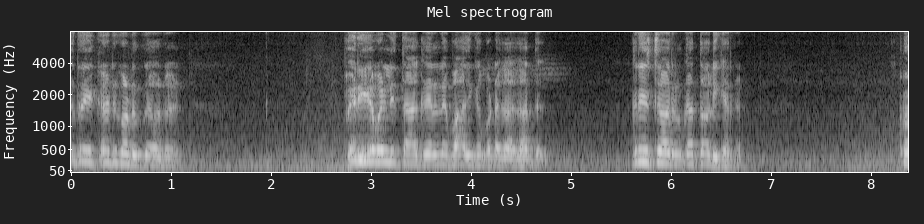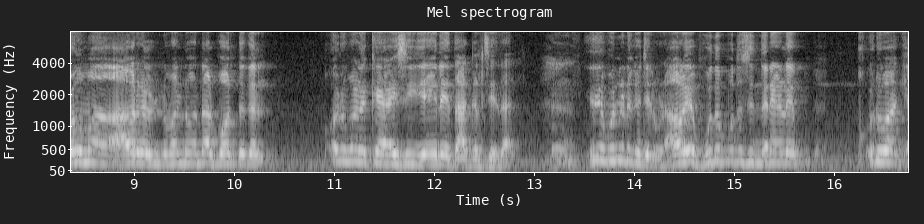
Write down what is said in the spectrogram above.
இன்றைக்கு கேட்டுக்கொண்டிருக்கிறவர்கள். பெரிய வள்ளி தாக்குதலில் பாதிக்கப்பட்ட கத்து கிறிஸ்தவர்கள் கத்தோலிக்கர்கள். ரோமா அவர்கள் வேண்டும் என்றால் போர்த்துகல் ஒரு வழக்கை ஐசிஜேயிலே தாக்கல் செய்தார். இதை முன்னெடுக்க செல்ல வேண்டும் புது புது சிந்தனைகளை உருவாக்கி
